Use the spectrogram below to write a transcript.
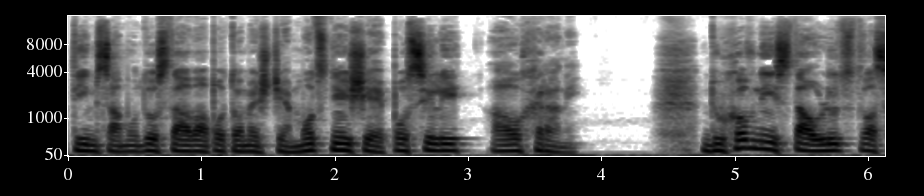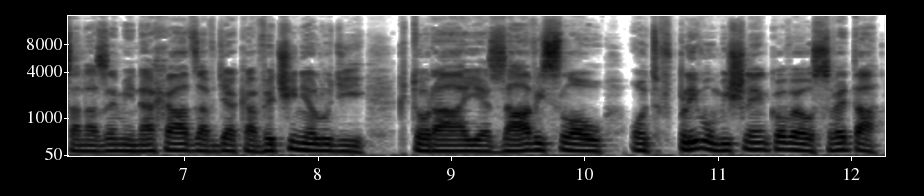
Tým sa mu dostáva potom ešte mocnejšie posily a ochrany. Duchovný stav ľudstva sa na Zemi nachádza vďaka väčšine ľudí, ktorá je závislou od vplyvu myšlienkového sveta,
